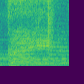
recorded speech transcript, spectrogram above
rain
